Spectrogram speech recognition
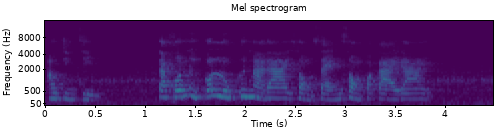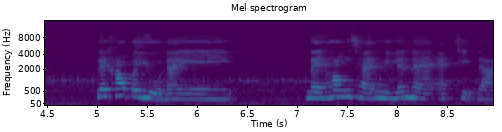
เอาจริง ๆ แต่คนหนึ่งก็ลุกขึ้นมาได้ส่องแสงส่องประกายได้ ได้เข้าไปอยู่ในในห้องแชทมิลเลนแนร์แอคทีฟได้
